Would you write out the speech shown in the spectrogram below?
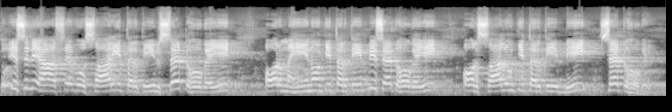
तो इस लिहाज से वो सारी तरतीब सेट हो गई और महीनों की तरतीब भी सेट हो गई और सालों की तरतीब भी सेट हो गई।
